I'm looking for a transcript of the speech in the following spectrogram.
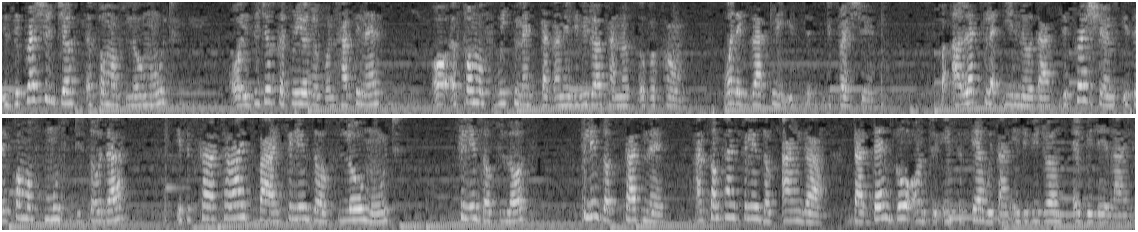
Is depression just a form of low mood? Or is it just a period of unhappiness? Or a form of weakness that an individual cannot overcome? What exactly is depression? But I'll let let you know that depression is a form of mood disorder. It is characterized by feelings of low mood, feelings of loss, feelings of sadness, and sometimes feelings of anger that then go on to interfere with an individual's everyday life.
